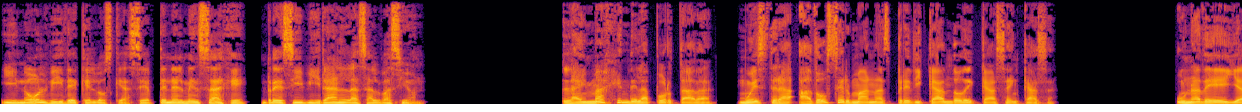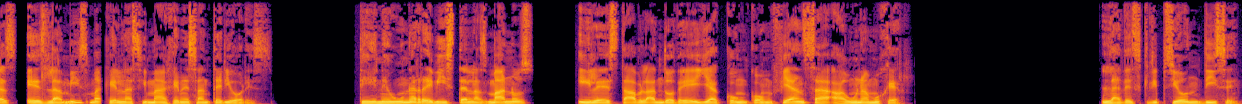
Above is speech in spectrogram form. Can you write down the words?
Y no olvide que los que acepten el mensaje recibirán la salvación. La imagen de la portada muestra a dos hermanas predicando de casa en casa. Una de ellas es la misma que en las imágenes anteriores. Tiene una revista en las manos y le está hablando de ella con confianza a una mujer. La descripción dice,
